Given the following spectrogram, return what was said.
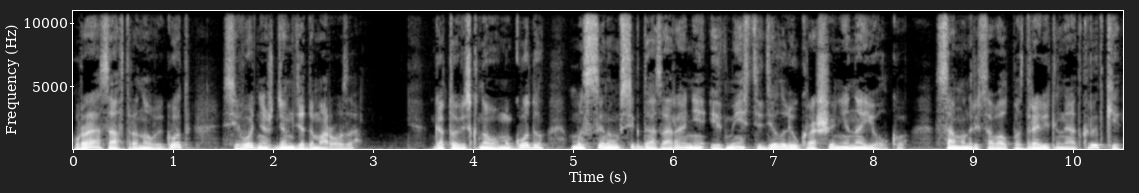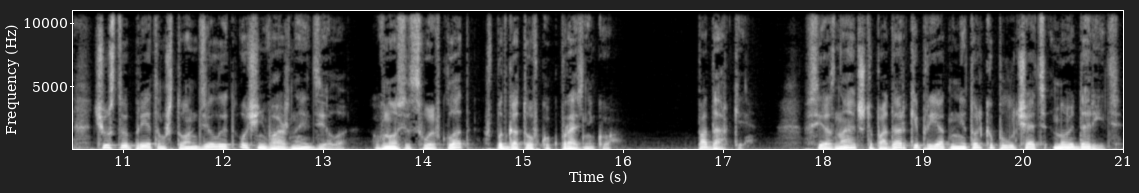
Ура, завтра Новый год, сегодня ждем Деда Мороза. Готовясь к Новому году, мы с сыном всегда заранее и вместе делали украшения на елку. Сам он рисовал поздравительные открытки, чувствуя при этом, что он делает очень важное дело – вносит свой вклад в подготовку к празднику. Подарки – все знают, что подарки приятно не только получать, но и дарить.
